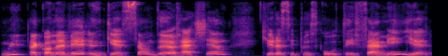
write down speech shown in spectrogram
Oui, fait qu'on avait une question de Rachel, que là, c'est plus côté famille.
